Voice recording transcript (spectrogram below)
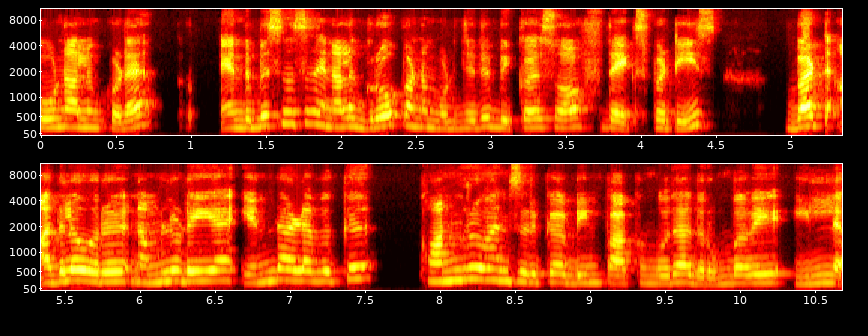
போனாலும் கூட அந்த பிஸ்னஸஸ் என்னால் க்ரோ பண்ண முடிஞ்சது because of the expertise but அதுல ஒரு நம்மளுடைய எந்த அளவுக்கு கான்க்ரூவன்ஸ் இருக்கு அப்படின்னு பார்க்கும்போது அது ரொம்பவே இல்லை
